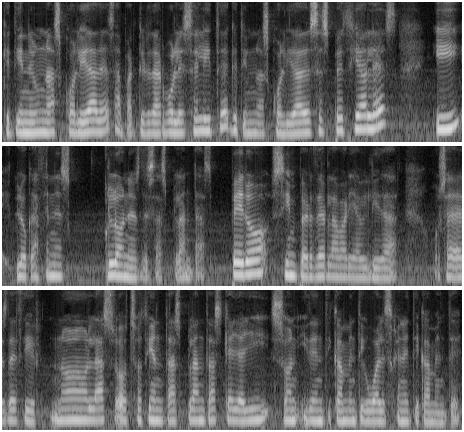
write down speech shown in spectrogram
que tienen unas cualidades, a partir de árboles élite, que tienen unas cualidades especiales y lo que hacen es clones de esas plantas, pero sin perder la variabilidad. O sea, es decir, no las 800 plantas que hay allí son idénticamente iguales genéticamente,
